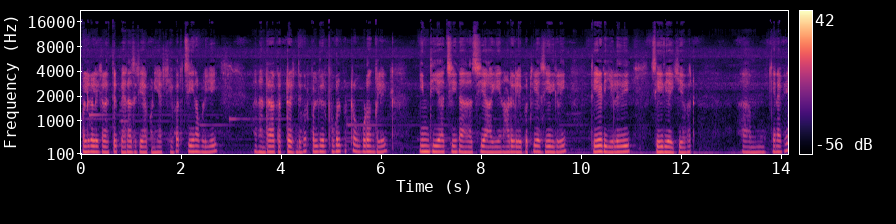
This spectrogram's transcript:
பல்கலைக்கழகத்தில் பேராசிரியராக பணியாற்றியவர். சீன மொழியை நன்றாக கற்றறிந்தவர். பல்வேறு புகழ்பெற்ற ஊடகங்களில் இந்தியா சீனா ரஷ்யா ஆகிய நாடுகளை பற்றிய செய்திகளை தேடி எழுதி செய்தியாக்கியவர். எனவே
